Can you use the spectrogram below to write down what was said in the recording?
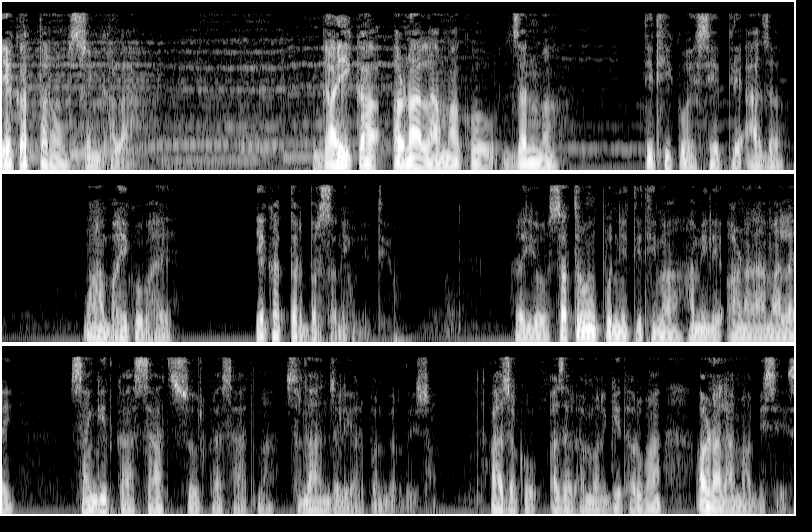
एकहत्तरौं श्रृंखला। गायिका अरूणा लामाको जन्म तिथिको हैसियतले आज उहाँ भएको भए एकहत्तर वर्ष नै हुने थियो। र यो सत्रौं पुण्यतिथिमा हामीले अरूणा लामालाई संगीतका सात सुरका साथमा श्रद्धांजलि अर्पण गर्दैछौ। आजको अजर अमर गीतहरूमा अरूणा लामा विशेष।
